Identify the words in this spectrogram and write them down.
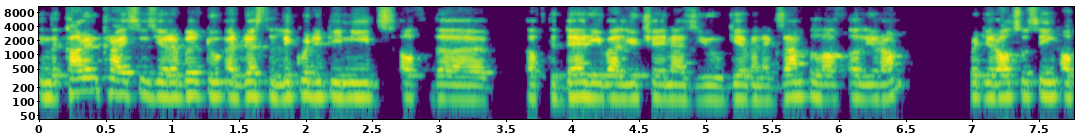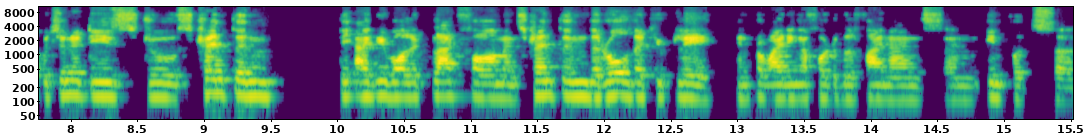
in the current crisis you're able to address the liquidity needs of the of the dairy value chain as you gave an example of earlier on but you're also seeing opportunities to strengthen the AgriWallet platform and strengthen the role that you play in providing affordable finance and inputs uh,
